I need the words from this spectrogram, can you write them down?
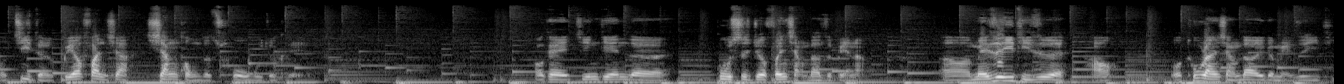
我记得不要犯下相同的错误就可以了。OK，今天的故事就分享到这边了。呃，每日一题是不是？好，我突然想到一个每日一题，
